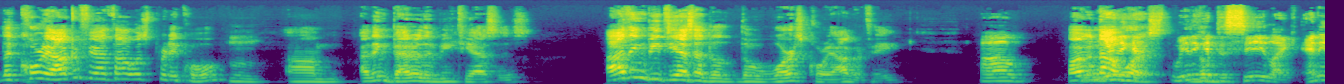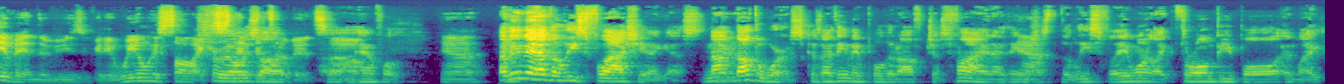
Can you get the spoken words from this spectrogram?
the choreography I thought was pretty cool. Hmm. Um, I think better than BTS's. I think BTS had the, the worst choreography. Um, Uh, well, not we worst. Get, we didn't The- get to see like any of it in the music video. We only saw like Sure, snippets saw of it. uh, So handful. yeah, I think they had the least flashy, I guess. Not Yeah. not the worst because I think they pulled it off just fine. I think Yeah. just the least. They weren't like throwing people and like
